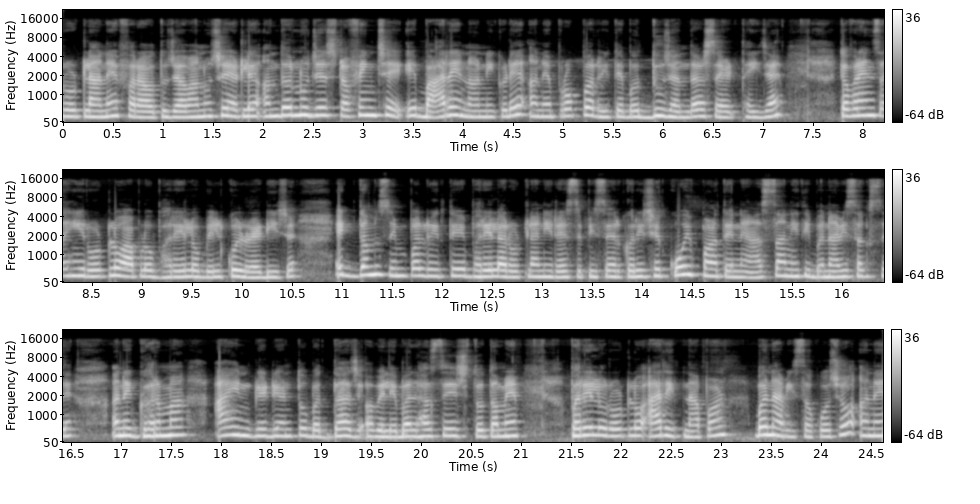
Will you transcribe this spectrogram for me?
રોટલાને ફરાવતું જવાનું છે. એટલે અંદરનું જે સ્ટફિંગ છે એ બારે ન નીકળે અને પ્રોપર રીતે બધું જ અંદર સેટ થઈ જાય. તો ફ્રેન્ડ્સ અહીં રોટલો આપણો ભરેલો બિલકુલ રેડી છે. એકદમ સિમ્પલ રીતે ભરેલા રોટલાની રેસિપી શેર કરી છે. કોઈ પણ તેને આસાનીથી બનાવી શકશે અને ઘરમાં આ ઇન્ગ્રેડિયન્ટ તો બધા જ અવેલેબલ હશે જ. તો તમે ભરેલો રોટલો આ રીતના પણ બનાવી શકો છો અને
